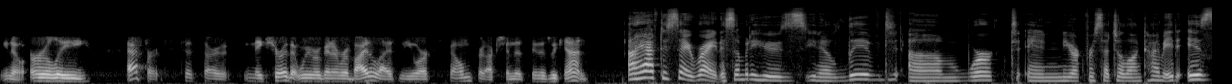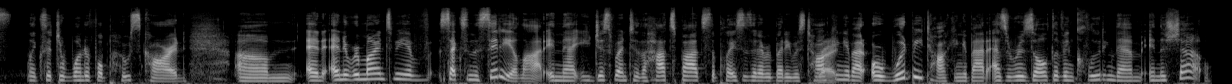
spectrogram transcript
you know early effort to start make sure that we were going to revitalize New York film production as soon as we can. I have to say, right, as somebody who's you know lived, um, worked in New York for such a long time, it is like such a wonderful postcard, um, and and it reminds me of Sex in the City a lot in that you just went to the hot spots, the places that everybody was talking right. about or would be talking about as a result of including them in the show.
